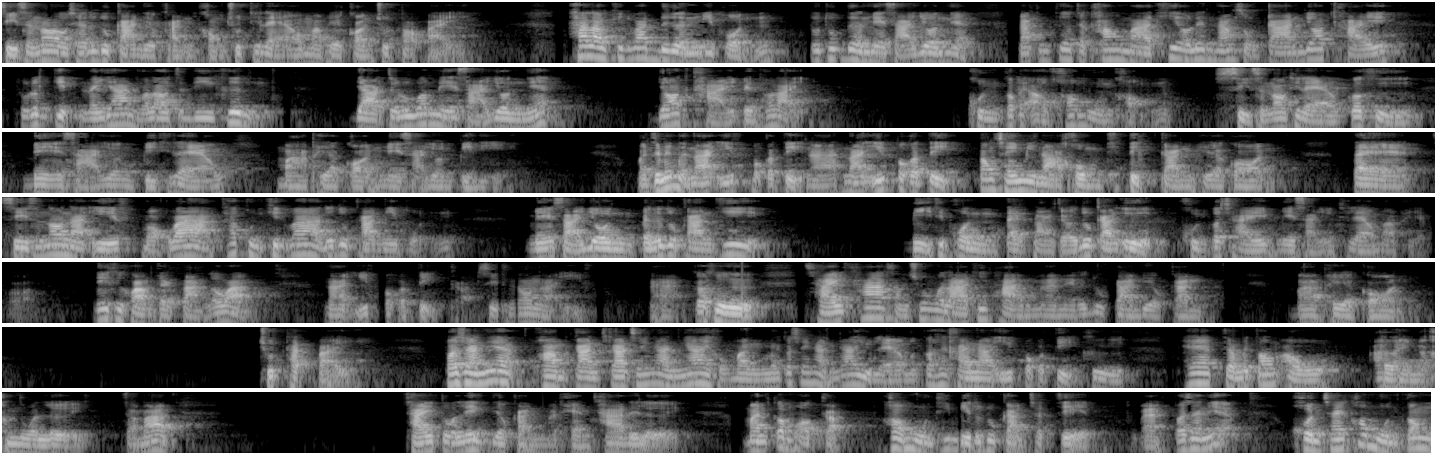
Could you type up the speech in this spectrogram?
ซีซันอลใช้ฤดูกาลเดียวกันของชุดที่แล้ว มาพยากรณ์ชุดต่อไป ถ้าเราคิดว่าเดือนมีผลทุกๆ เดือนเมษายนเนี่ยนักท่องเที่ยวจะเข้ามาเที่ยวเล่นน้ำสงการยอดขาย ธุรกิจในย่านของเราจะดีขึ้น อยากจะรู้ว่าเมษายนเนี้ยยอดขายเป็นเท่าไหร่ คุณก็ไปเอาข้อมูลของซีซันอลที่แล้วก็คือเมษายนปีที่แล้ว มาพยากรณ์เมษายนปีนี้ มันจะไม่เหมือนนาอีฟปกตินะนาอีฟปกติต้องใช้มีนาคมที่ติดกันพยากรณ์แต่ซีซันอลนาอีฟบอกว่าถ้าคุณคิดว่าฤดูกาลมีผล เมษายนเป็นฤดูกาลที่ มีอิทธิพลแตกต่างจากฤดูกาลอื่น คุณก็ใช้เมษายนที่แล้วมาพยากรณ์นี่คือความแตกต่างระหว่าง naive ปกติกับ seasonal naive นะฮะก็คือใช้ค่าของช่วงเวลาที่ผ่านมาในฤดูกาลเดียวกันมาพยากรณ์ชุดถัดไป เพราะฉะนั้นเนี่ยความการการใช้งานง่ายของมัน มันก็ใช้งานง่ายอยู่แล้ว มันก็คล้ายๆ naive ปกติคือ แทบจะไม่ต้องเอาอะไรมาคำนวณเลย สามารถ ใช้ตัวเลขเดียวกันมาแทนค่าได้เลย มันก็เหมาะกับข้อมูลที่มีฤดูกาลชัดเจนถูกไหมเพราะฉะนั้นเนี่ยคนใช้ข้อมูลต้อง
